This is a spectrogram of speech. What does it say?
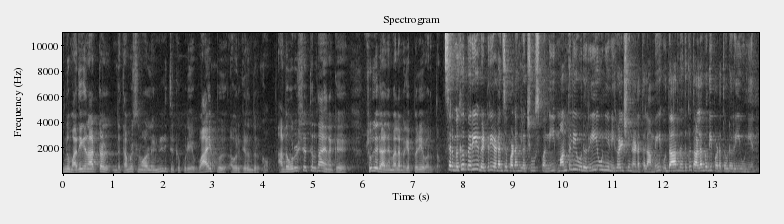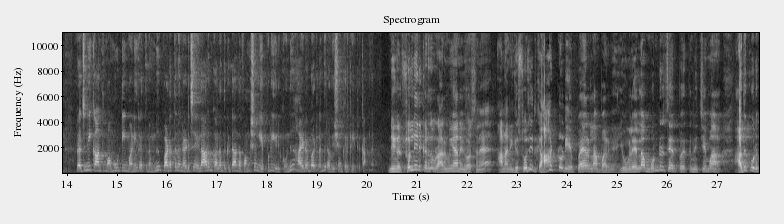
இன்னும் அதிக நாட்கள் இந்த தமிழ் சினிமாவில் நீடித்திருக்கக்கூடிய வாய்ப்பு அவருக்கு இருந்திருக்கும். அந்த ஒரு விஷயத்தில் தான் எனக்கு சுள்ளிராஜன் மேலே மிகப்பெரிய வருத்தம். சார் மிகப்பெரிய வெற்றி அடைஞ்ச படங்களை சூஸ் பண்ணி மந்த்லி ஒரு ரீயூனியன் நிகழ்ச்சி நடத்தலாமே. உதாரணத்துக்கு தளபதி படத்தோட ரீயூனியன் ரஜினிகாந்த் மம்முட்டி மணிரத்னம்னு படத்துல நடிச்ச எல்லாரும் கலந்துக்கிட்ட அந்த ஃபங்க்ஷன் எப்படி இருக்கும்னு ஹைதராபாத்ல இருந்து ரவிசங்கர் கேட்டிருக்காங்க. நீங்கள் சொல்லியிருக்கிறது ஒரு அருமையான யோசனை. ஆனால் நீங்கள் சொல்லியிருக்க ஆட்களுடைய பெயரெல்லாம் பாருங்கள் இவங்களை எல்லாம் ஒன்று சேர்ப்பதற்கு நிச்சயமாக அதுக்கு ஒரு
